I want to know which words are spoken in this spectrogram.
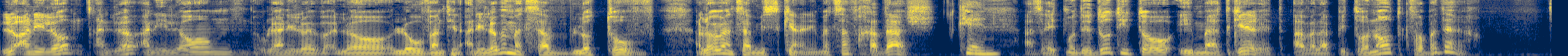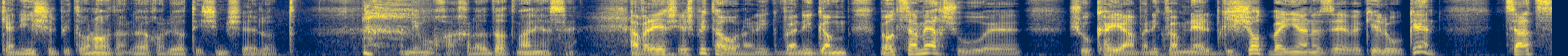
לא, אני לא, אני לא, אני לא, אולי אני לא, לא, לא הובנתי, אני לא במצב לא טוב, אני לא במצב מסכן, אני במצב חדש. כן. אז ההתמודדות איתו היא מאתגרת, אבל הפתרונות כבר בדרך. כי אני איש של פתרונות, אני לא יכול להיות איש עם שאלות. אני מוכרח להודות, מה אני אעשה? אבל יש, יש פתרון, אני, ואני גם מאוד שמח שהוא, אה, שהוא קיים, ואני כבר מנהל פגישות בעניין הזה, וכאילו, כן, צץ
